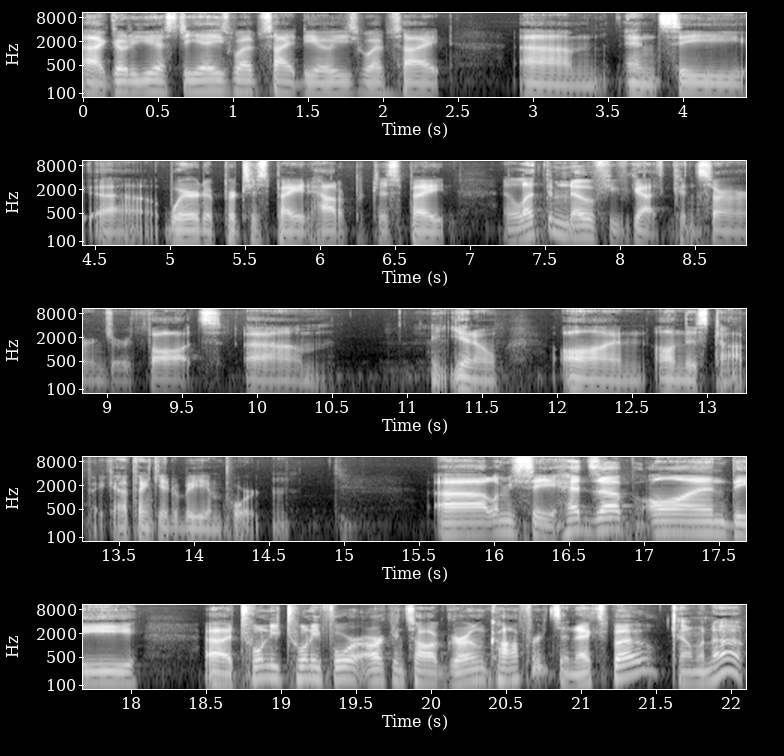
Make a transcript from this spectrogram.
Uh, go to USDA's website, DOE's website, um, and see uh, where to participate, how to participate, and let them know if you've got concerns or thoughts, um, you know, on on this topic. I think it'll be important. Uh, let me see. Heads up on the uh, 2024 Arkansas Grown Conference and Expo. Coming up.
